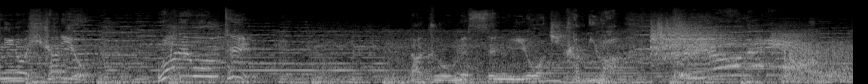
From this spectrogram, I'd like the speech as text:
義の光を我を撃て。悪を滅せぬ弱き神は。不要なり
